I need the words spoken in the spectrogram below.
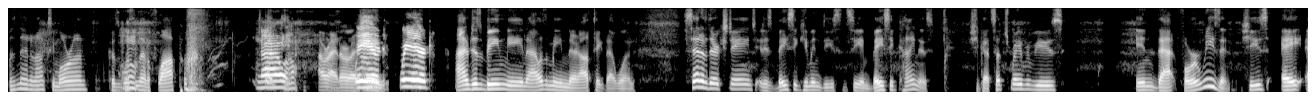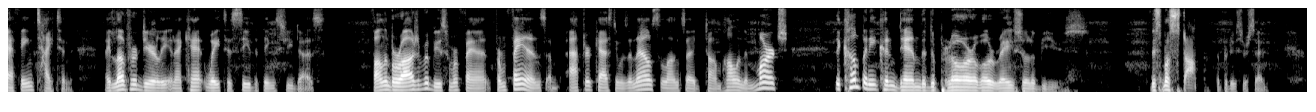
wasn't that an oxymoron? Because wasn't that a flop? No, Okay. all right, all right. weird, Hey, weird. I'm just being mean. I was mean there. I'll take that one. Said of their exchange, it is basic human decency and basic kindness. She got such rave reviews in that for a reason. She's a effing titan. I love her dearly, and I can't wait to see the things she does. Following barrage of abuse from her fan from fans after casting was announced alongside Tom Holland in March, the company condemned the deplorable racial abuse. This must stop, the producer said.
